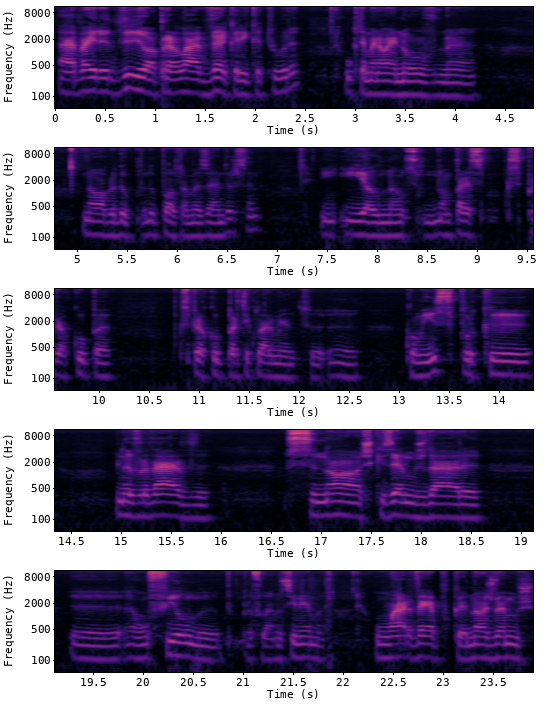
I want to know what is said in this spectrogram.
à beira de ou para lá da caricatura, o que também não é novo na, na obra do, do Paul Thomas Anderson. E, e ele não, não parece que se preocupa que se preocupe particularmente uh, com isso, porque na verdade, se nós quisermos dar uh, a um filme, para falar no cinema, um ar da época, nós vamos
